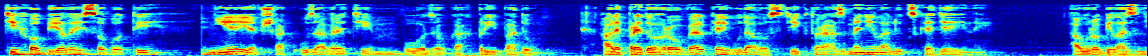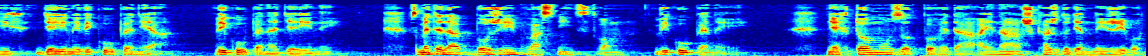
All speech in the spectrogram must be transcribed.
Ticho Bielej soboty nie je však uzavretím v úvodzovkách prípadu, ale predohrou veľkej udalosti, ktorá zmenila ľudské dejiny a urobila z nich dejiny vykúpenia, vykúpené dejiny. Sme teda Božím vlastníctvom, vykúpení. Nech tomu zodpovedá aj náš každodenný život.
